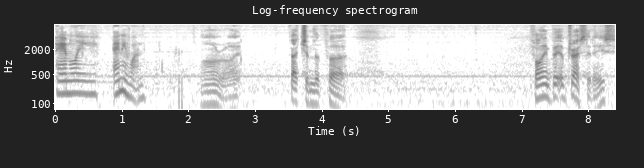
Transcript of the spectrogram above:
family, anyone. All right. Fetch him the fur. Fine bit of dress it is.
